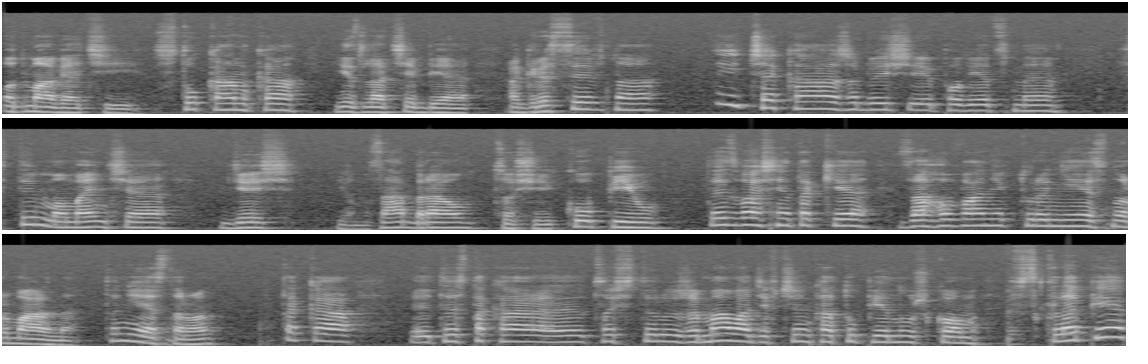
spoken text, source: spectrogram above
odmawia ci stukanka, jest dla ciebie agresywna i czeka, żebyś e, powiedzmy w tym momencie gdzieś ją zabrał, coś jej kupił. To jest właśnie takie zachowanie, które nie jest normalne. To nie jest normalne. Taka, to jest taka y, coś w stylu, że mała dziewczynka tupie nóżką w sklepie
